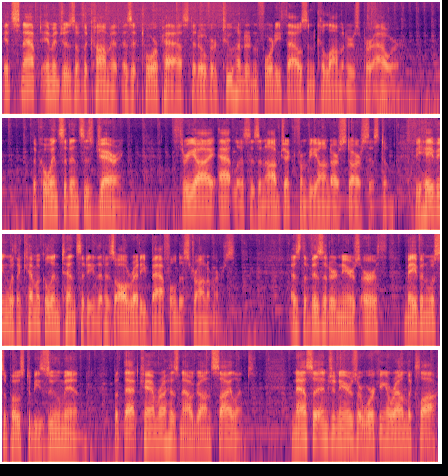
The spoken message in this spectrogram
it snapped images of the comet as it tore past at over 240,000 kilometers per hour. The coincidence is jarring. 3i Atlas is an object from beyond our star system, behaving with a chemical intensity that has already baffled astronomers. As the visitor nears Earth, MAVEN was supposed to be zoom in, but that camera has now gone silent. NASA engineers are working around the clock.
